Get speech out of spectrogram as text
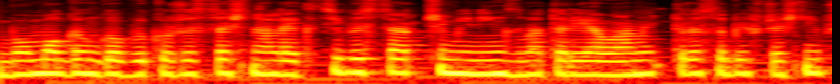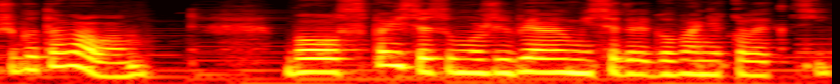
bo mogę go wykorzystać na lekcji, wystarczy mi link z materiałami, które sobie wcześniej przygotowałam, bo Spaces umożliwiają mi segregowanie kolekcji,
